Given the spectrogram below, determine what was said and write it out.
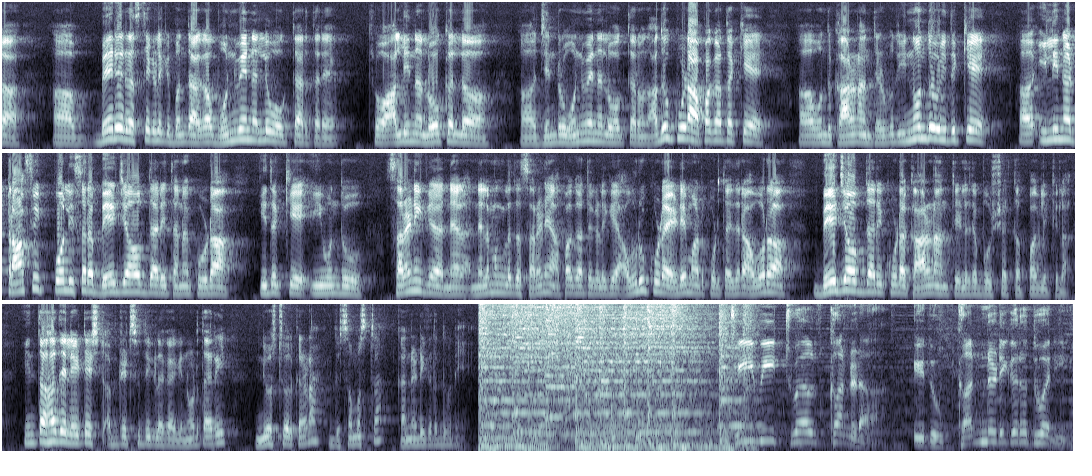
ಬೇರೆ ರಸ್ತೆಗಳಿಗೆ ಬಂದಾಗ ಒನ್ ವೇನಲ್ಲೂ ಹೋಗ್ತಾ ಇರ್ತಾರೆ. ಸೊ ಅಲ್ಲಿನ ಲೋಕಲ್ ಜನರು ಒನ್ ವೇನಲ್ಲಿ ಹೋಗ್ತಾ ಇರೋ ಅದು ಕೂಡ ಅಪಘಾತಕ್ಕೆ ಒಂದು ಕಾರಣ ಅಂತ ಹೇಳ್ಬೋದು. ಇನ್ನೊಂದು ಇದಕ್ಕೆ ಇಲ್ಲಿನ ಟ್ರಾಫಿಕ್ ಪೊಲೀಸರ ಬೇಜವಾಬ್ದಾರಿತನ ಕೂಡ ಇದಕ್ಕೆ ಈ ಒಂದು ಸರಣಿ ನೆಲ, ನೆಲಮಂಗಲದ ಸರಣಿ ಅಪಘಾತಗಳಿಗೆ ಅವರು ಕೂಡ ಎಡೆ ಮಾಡಿಕೊಡ್ತಾ ಇದ್ದಾರೆ. ಅವರ ಬೇಜವಾಬ್ದಾರಿ ಕೂಡ ಕಾರಣ ಅಂತ ಹೇಳಿದ್ರೆ ಬಹುಶಃ ತಪ್ಪಾಗಲಿಕ್ಕಿಲ್ಲ. ಇಂತಹದೇ ಲೇಟೆಸ್ಟ್ ಅಪ್ಡೇಟ್ ಸುದ್ದಿಗಳಿಗಾಗಿ ನೋಡ್ತಾ ಇರಿ. ನ್ಯೂಸ್ ಟ್ವೆಲ್ ಕನ್ನಡ, ಇದು ಸಮಸ್ತ ಕನ್ನಡಿಗರ ಧ್ವನಿ. ಟಿವಿ ಟ್ವೆಲ್ವ್ ಕನ್ನಡ, ಇದು ಕನ್ನಡಿಗರ ಧ್ವನಿ.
